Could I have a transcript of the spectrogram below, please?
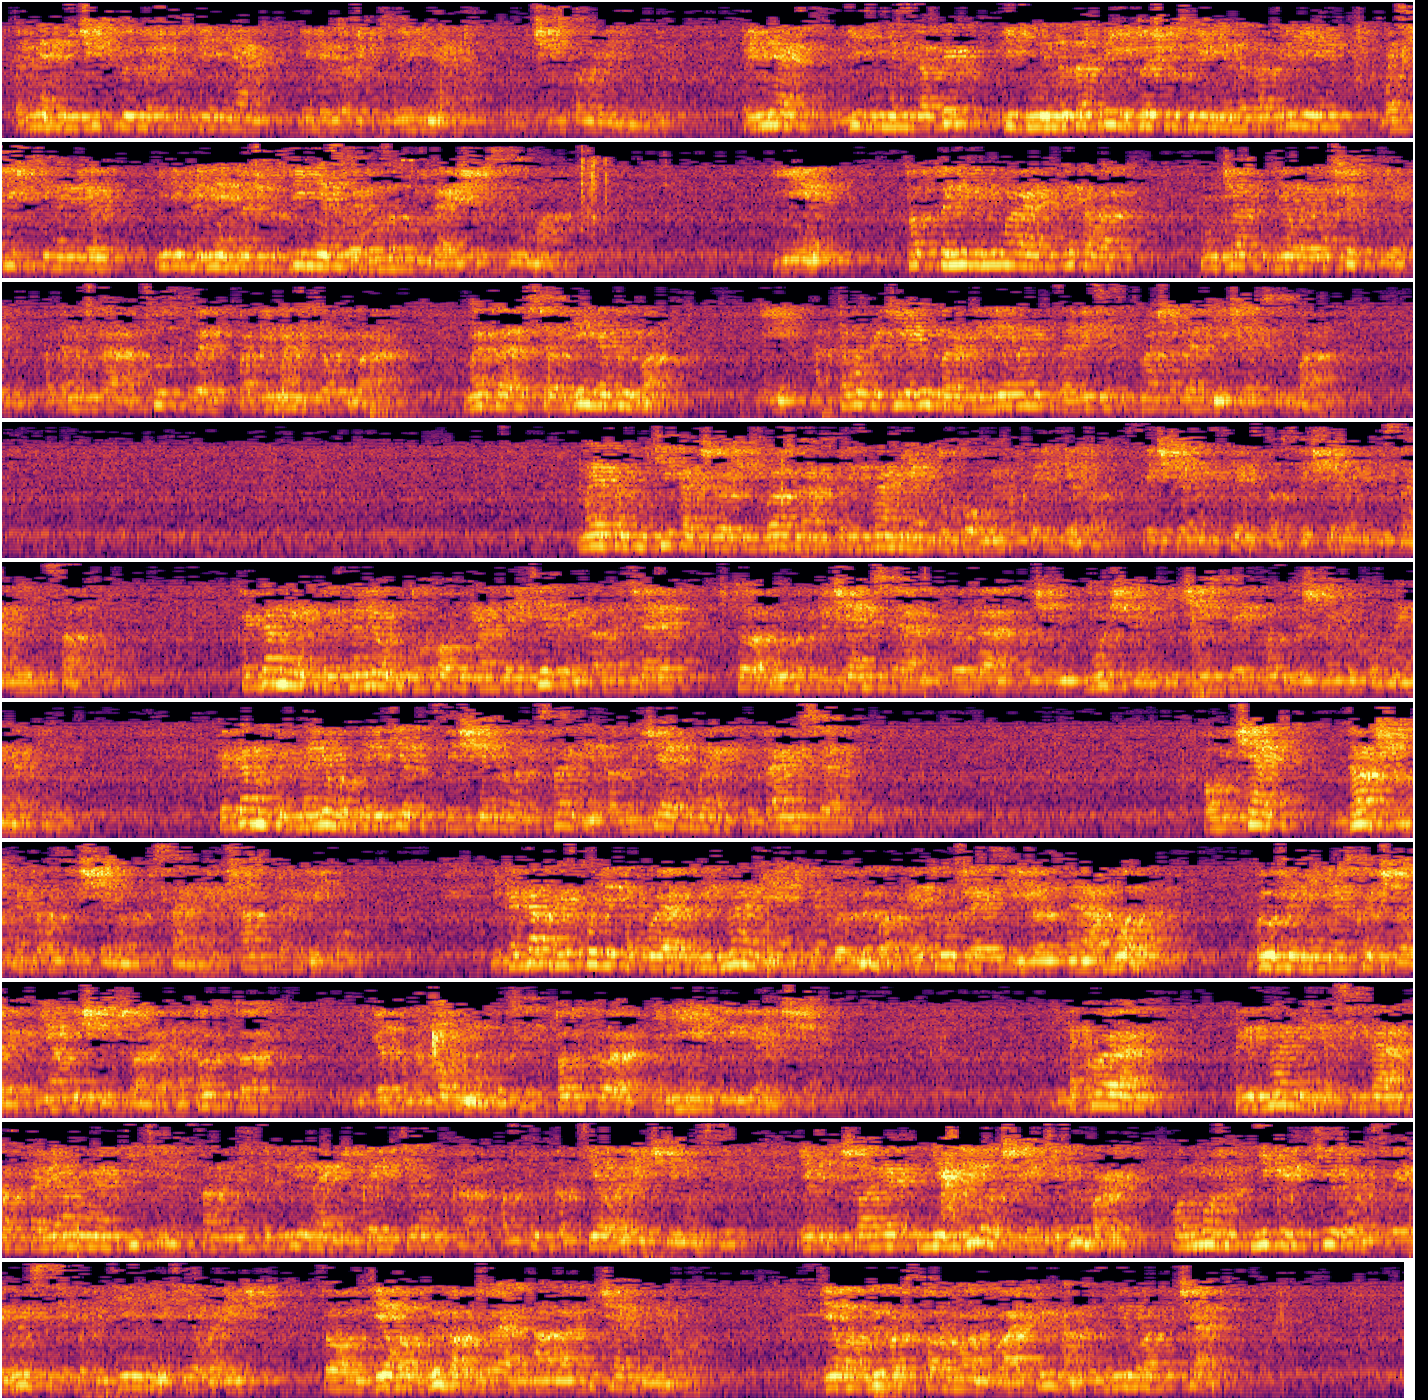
Принять нечистую точку зрения или точку зрения чистого видения. Принять видение святых, видение Дататрии, точку зрения Дататрии, Васишкина мир, или принять точку зрения своего заблуждающегося ума. И тот, кто не понимает этого, он часто делает ошибки, потому что отсутствует проблематика выбора. Но это все время выбор. И от того, какие выборы мы делаем, зависит наша дальнейшая судьба. На этом пути также очень важно признание духовных авторитетов, священных текстов, священных писаний и садху. Когда мы признаем духовные авторитеты, это означает, что мы подключаемся к какой-то очень мощной и чистой воздушной духовной энергии. Когда мы признаем авторитеты священного писания, это означает, мы пытаемся получать даршин этого священного писания, шастра крипу. И когда происходит такое признание и такой выбор, это уже серьезная работа. Вы уже не мирской человек, не обычный человек, а тот, кто идет по духовному пути, тот, кто имеет прибежище. И такое Признание – всегда постоянная бдительность, самодисциплина и корректировка поступков тела, речи и мыслей. Если человек, не сделавший эти выборы, он может не корректировать свои мысли, поведение, тело, речь, то, сделав выбор, уже надо отвечать на него. Сделав выбор в сторону Адвайты, надо за него отвечать.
